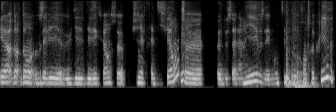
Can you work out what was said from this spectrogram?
Et alors, dans, vous avez eu des, expériences professionnelles très différentes, mmh. euh, de salariés, vous avez monté votre propre entreprise.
